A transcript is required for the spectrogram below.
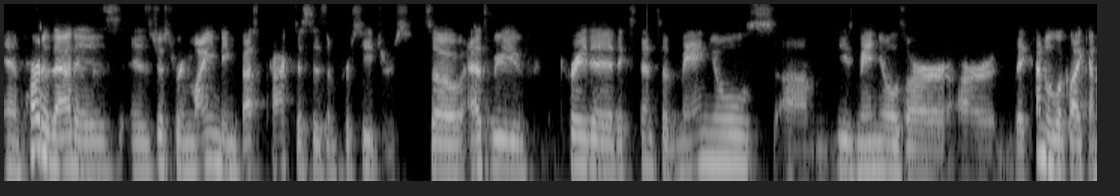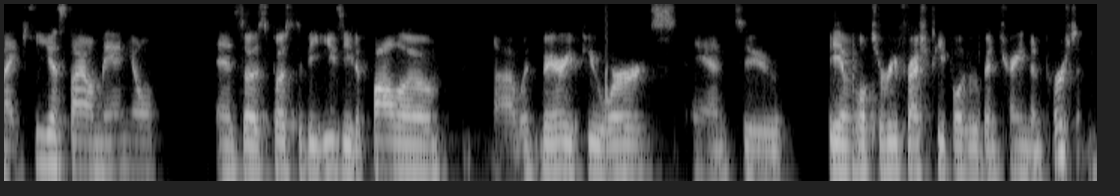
and part of that is is just reminding best practices and procedures. So as we've created extensive manuals, um, these manuals are are they kind of look like an IKEA style manual, and so it's supposed to be easy to follow uh, with very few words and to be able to refresh people who've been trained in person.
